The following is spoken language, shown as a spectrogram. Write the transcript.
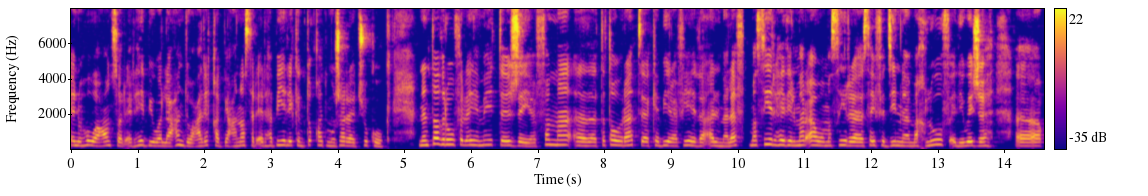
إنه هو عنصر إرهابي ولا عنده علاقة بعناصر إرهابية لكن تقعد مجرد شكوك. ننتظروا في الأيامات الجاية. فما آه، تطورات كبيرة في هذا الملف. مصير هذه المرأة ومصير سيف الدين مخلوف اللي واجه آه،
